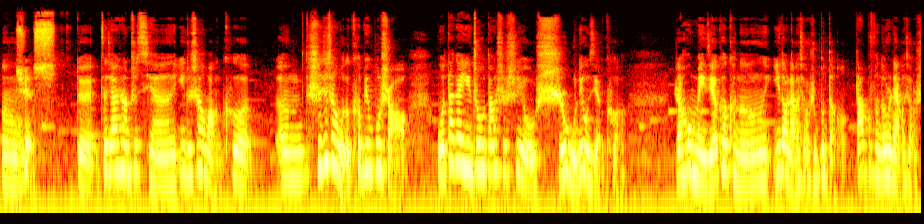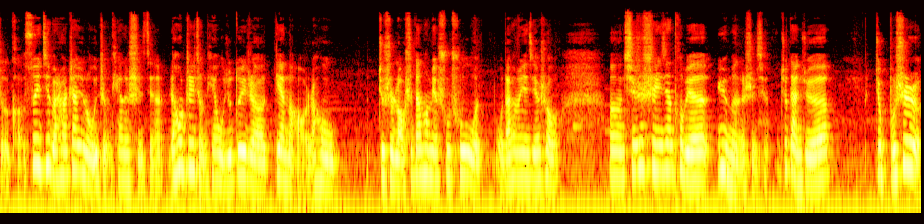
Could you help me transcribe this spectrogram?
嗯，确实，对，再加上之前一直上网课，嗯，实际上我的课并不少，我大概一周当时是有十五六节课，然后每节课可能一到两个小时不等，大部分都是两个小时的课，所以基本上占据了我一整天的时间。然后这一整天我就对着电脑，然后就是老师单方面输出，我我单方面接受。嗯，其实是一件特别郁闷的事情，就感觉就不是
